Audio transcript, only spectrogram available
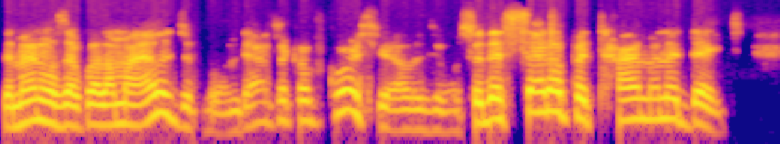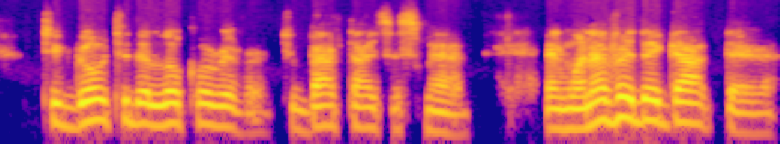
the man was like, "Well, am I eligible?" And dad's like, "Of course you're eligible." So they set up a time and a date to go to the local river to baptize this man. And whenever they got there,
